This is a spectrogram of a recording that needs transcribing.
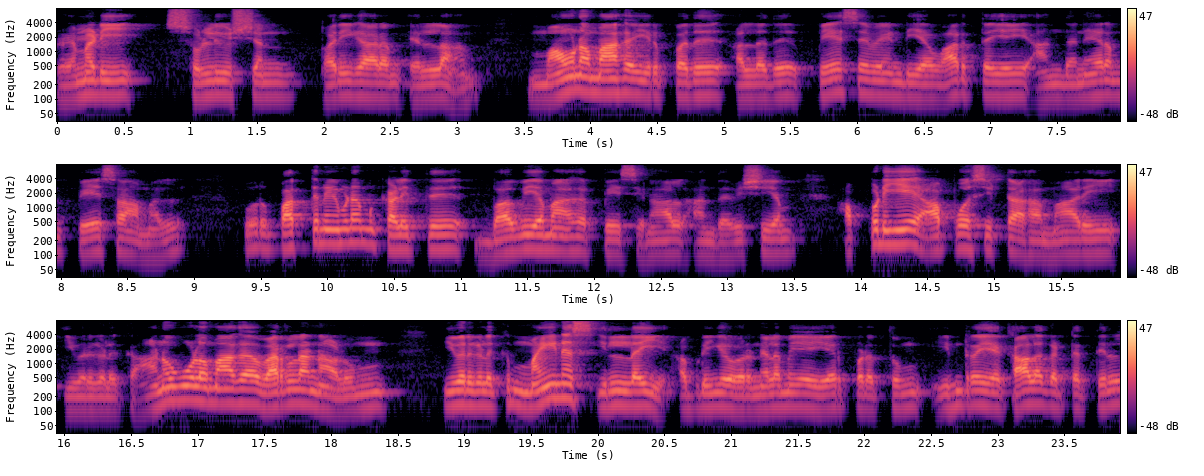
ரெமடி சொல்யூஷன் பரிகாரம் எல்லாம் மௌனமாக இருப்பது அல்லது பேச வேண்டிய வார்த்தையை அந்த நேரம் பேசாமல் ஒரு பத்து நிமிடம் கழித்து பவ்யமாக பேசினால் அந்த விஷயம் அப்படியே ஆப்போசிட்டாக மாறி இவர்களுக்கு அனுகூலமாக வரலனாலும் இவர்களுக்கு மைனஸ் இல்லை அப்படிங்கிற ஒரு நிலைமையை ஏற்படுத்தும் இன்றைய காலகட்டத்தில்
